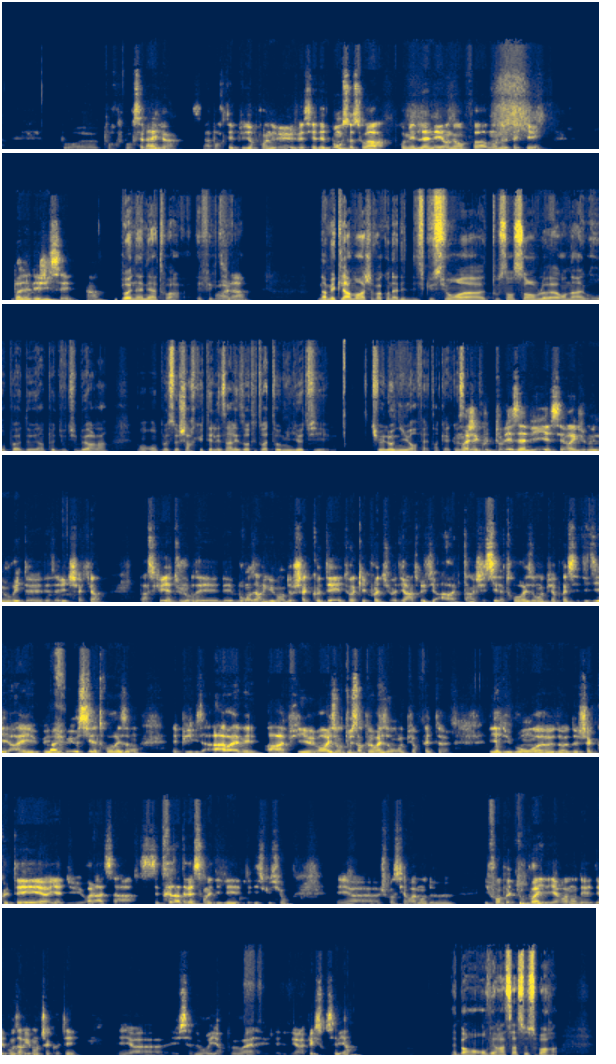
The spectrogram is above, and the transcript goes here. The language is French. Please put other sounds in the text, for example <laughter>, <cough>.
pour, euh, pour, pour, ces lives. Ça a apporté plusieurs points de vue. Je vais essayer d'être bon ce soir. Premier de l'année, on est en forme, on est au taquet. Bonne année, JC. Hein Bonne année à toi, effectivement. Voilà. Non, mais clairement, à chaque fois qu'on a des discussions euh, tous ensemble, euh, on a un groupe de un peu de youtubeurs là, on, peut se charcuter les uns les autres et toi, tu es au milieu, tu, tu es l'ONU en fait, en quelque Moi, j'écoute tous les avis et c'est vrai que je me nourris des, avis de chacun parce qu'il y a toujours des, bons arguments de chaque côté et toi, quelquefois, tu vas dire un truc, tu dis Ah ouais, putain, Jessie, il a trop raison. Et puis après, c'est Didier, Ah, mais lui aussi, il a trop raison. Et puis, Ah ouais, mais ah, et puis, euh, oh, ils ont tous un peu raison. Et puis en fait, il y a du bon euh, de, chaque côté. Euh, il y a du voilà, ça, c'est très intéressant les, les, discussions. Et euh, je pense qu'il y a vraiment de, il faut un peu de tout quoi. Il y a vraiment des, bons arguments de chaque côté. Et, ça nourrit un peu ouais, les, réflexions, c'est bien. Eh ben, on verra ça ce soir.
